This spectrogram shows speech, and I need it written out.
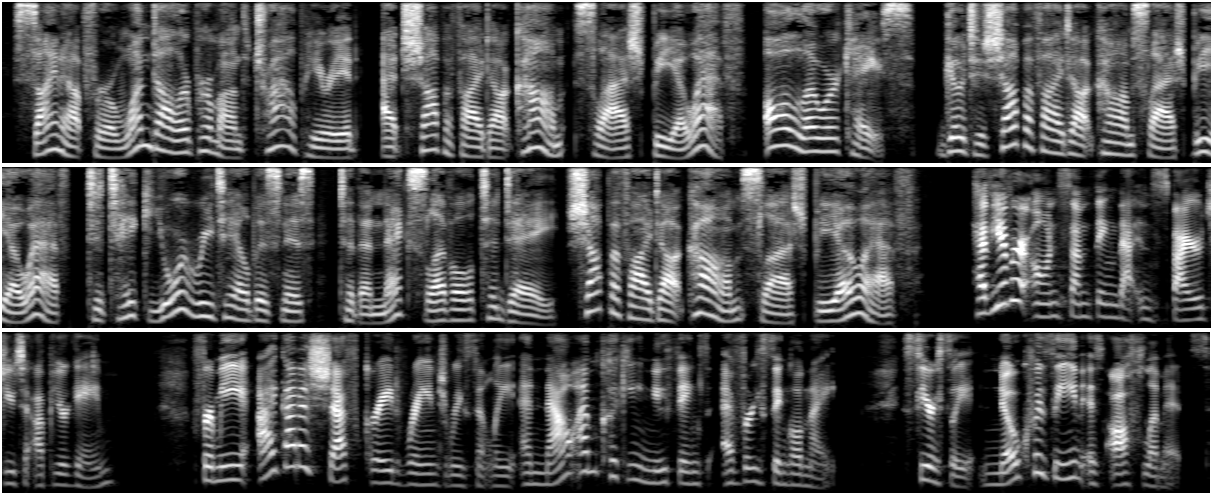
Sign up for a $1 per month trial period at shopify.com slash BOF, all lowercase. Go to shopify.com slash BOF to take your retail business to the next level today. Shopify.com slash BOF. Have you ever owned something that inspired you to up your game? For me, I got a chef grade range recently, and now I'm cooking new things every single night. Seriously, no cuisine is off limits.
